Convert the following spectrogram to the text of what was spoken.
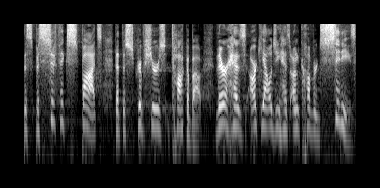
the specific spots that the scriptures talk about. There has archaeology has uncovered cities,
